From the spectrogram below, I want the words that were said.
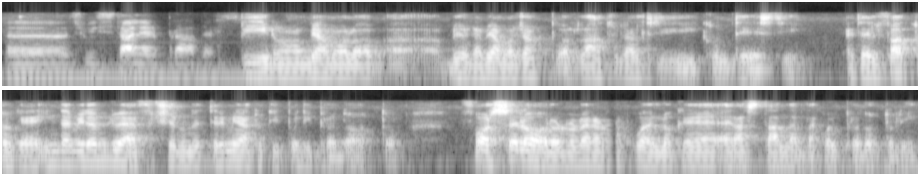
eh, sui Steiner Brothers. Pino, abbiamo, ne abbiamo già parlato in altri contesti ed è il fatto che in WWF c'era un determinato tipo di prodotto. Forse loro non erano quello che era standard da quel prodotto lì.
